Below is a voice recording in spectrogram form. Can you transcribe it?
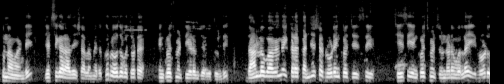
తీసుకున్నామండి. జెడ్సీ గారి ఆదేశాల మేరకు రోజు ఒక చోట ఎంక్రోచ్మెంట్ తీయడం జరుగుతుంది. దానిలో భాగంగా ఇక్కడ కంజెస్టెడ్ రోడ్ ఎంక్రోచ్ చేసి చేసి ఎంక్రోచ్మెంట్స్ ఉండడం వల్ల ఈ రోడ్డు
